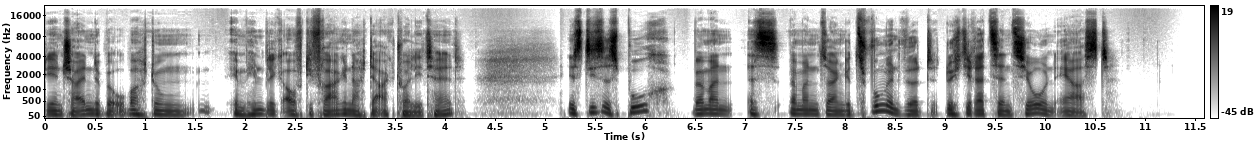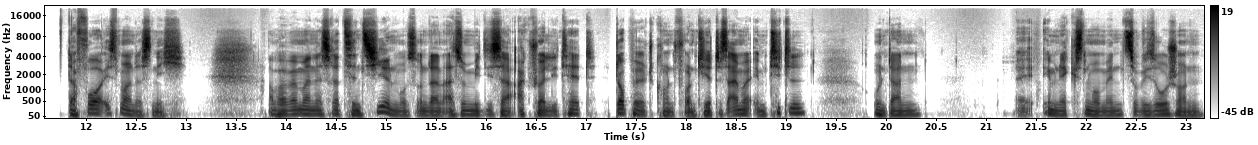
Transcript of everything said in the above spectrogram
die entscheidende Beobachtung im Hinblick auf die Frage nach der Aktualität, ist dieses Buch wenn man es, wenn man sozusagen gezwungen wird durch die Rezension erst. Davor ist man das nicht. Aber wenn man es rezensieren muss und dann also mit dieser Aktualität doppelt konfrontiert ist, einmal im Titel und dann äh, im nächsten Moment sowieso schon,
